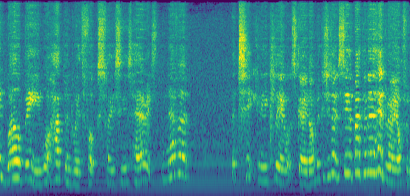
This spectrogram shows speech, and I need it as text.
may well be what happened with Fox Foxface's hair. It's never particularly clear what's going on because you don't see the back of their head very often.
